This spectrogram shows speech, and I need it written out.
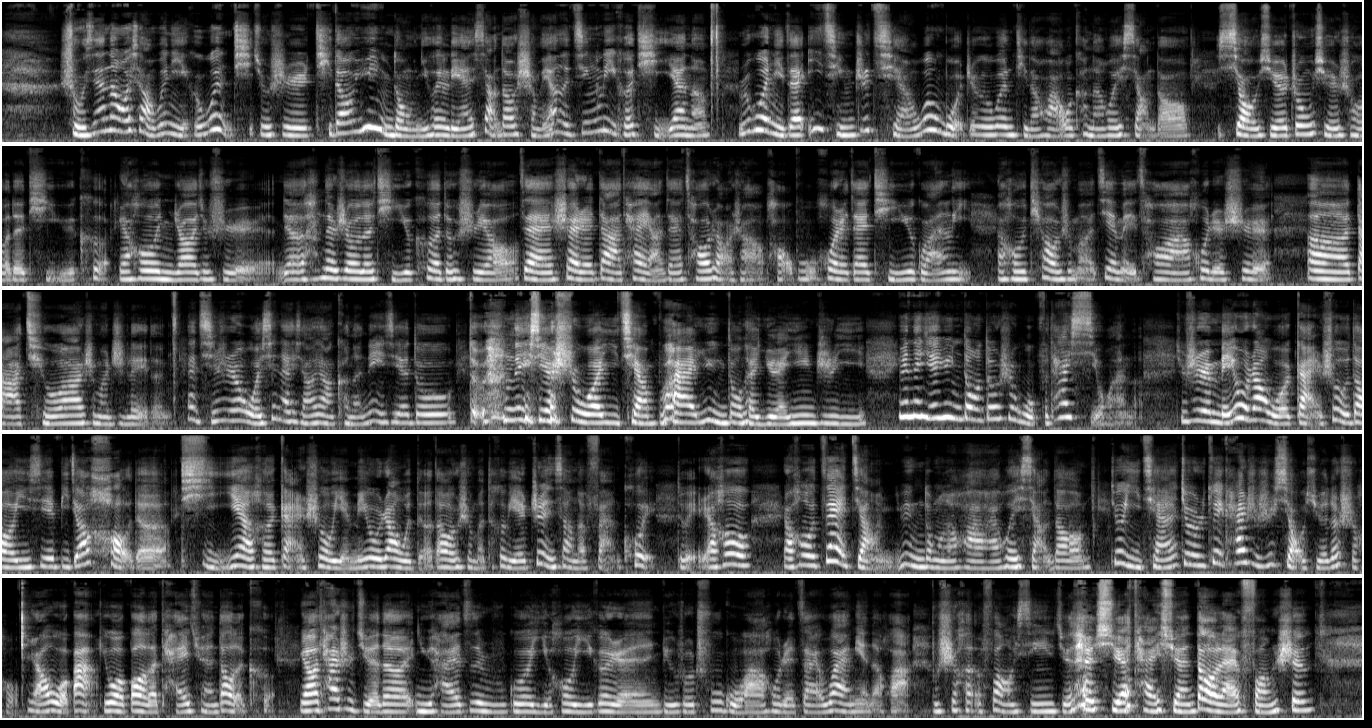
首先呢，我想问你一个问题，就是提到运动，你会联想到什么样的经历和体验呢？如果你在疫情之前问我这个问题的话，我可能会想到小学、中学时候的体育课。然后你知道，就是呃那时候的体育课都是要在晒着大太阳，在操场上跑步，或者在体育馆里，然后跳什么健美操啊，或者是。呃，打球啊什么之类的，但其实我现在想想，可能那些都都 那些是我以前不爱运动的原因之一，因为那些运动都是我不太喜欢的。就是没有让我感受到一些比较好的体验和感受，也没有让我得到什么特别正向的反馈。对，然后，然后再讲运动的话，我还会想到，就以前就是最开始是小学的时候，然后我爸给我报了跆拳道的课，然后他是觉得女孩子如果以后一个人，比如说出国啊或者在外面的话，不是很放心，觉得学跆拳道来防身。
